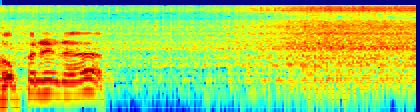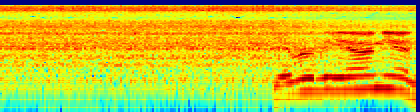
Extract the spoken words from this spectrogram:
Open it up. Give her the onion.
